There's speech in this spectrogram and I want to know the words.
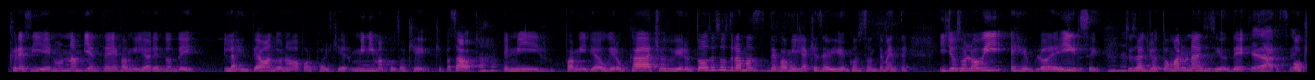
crecí en un ambiente familiar en donde la gente abandonaba por cualquier mínima cosa que, que pasaba. Ajá. En mi familia hubieron cachos, hubieron todos esos dramas de familia que se viven constantemente y yo solo vi ejemplo de irse. Entonces al yo tomar una decisión de, De quedarse. ok,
